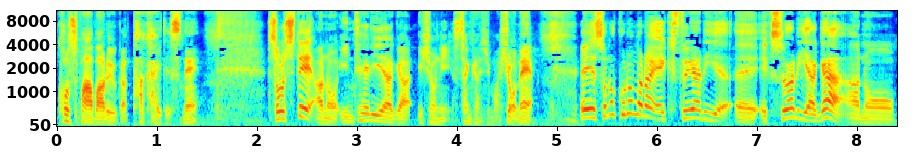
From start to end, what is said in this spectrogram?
コスパバリューが高いですね。そして、あの、インテリアが一緒に参加しましょうね。えー、その車のエクストリア、えー、エクストリアが、あの、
